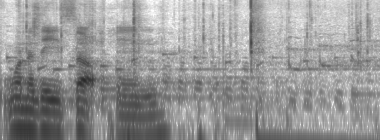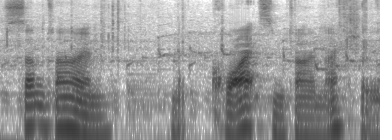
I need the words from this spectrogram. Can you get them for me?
one of these up in some time, like quite some time actually.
